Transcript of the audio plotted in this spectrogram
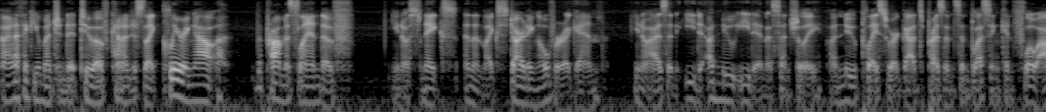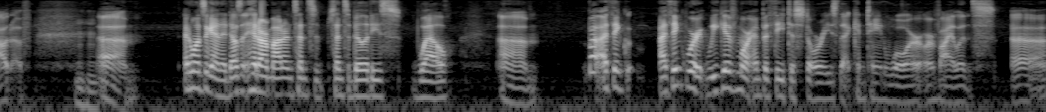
and I think you mentioned it too of kind of just like clearing out the promised land of, you know, snakes and then like starting over again, you know, as an Eden, a new Eden essentially, a new place where God's presence and blessing can flow out of. Um, and once again, it doesn't hit our modern sens- sensibilities well, um, but I think I think we we give more empathy to stories that contain war or violence, uh,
